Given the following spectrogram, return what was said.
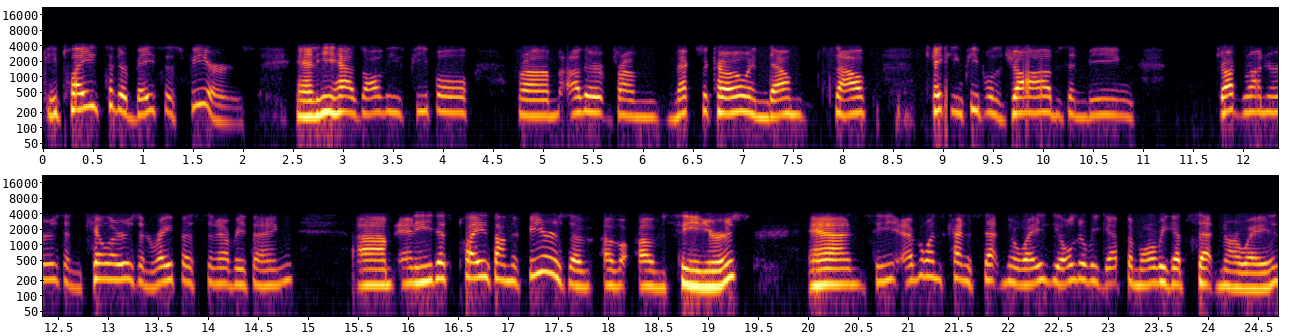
he plays to their basest fears, and he has all these people from other from Mexico and down south taking people's jobs and being drug runners and killers and rapists and everything. Um, and he just plays on the fears of, of, of seniors. And see, everyone's kind of set in their ways. The older we get, the more we get set in our ways.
